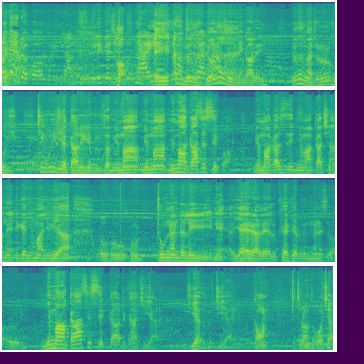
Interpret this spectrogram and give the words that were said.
ဟုတ်တယ်တော့ကောကိုဒါကိုမျိုးလေးပြောချင်ဟုတ်တယ်အများကြီးအေးအဲ့ဒါပြောချင်ပြောတဲ့ကလေပြောတဲ့ကကျွန်တော်တို့ဟိုကြည့်ဘူးနေချက်ကားလေးတွေပြီးတော့မြန်မာမြန်မာမြန်မာကားစစ်စစ်ကွာမြန်မာကားစစ်စစ်မြန်မာကားချန်နဲ့တကယ်မြန်မာရိုးရဟိုဟိုဟိုထုံနှန်းတလေးတွေနဲ့ရဲရတာလည်းအဲ့လိုခက်ခက်ပဲမနဲ့ဆိုတော့ဟိုမြန်မာကားစစ်စစ်ကားတကားကြည့်ရတာကြည့်ရတယ်လို့ကြည့်ရတယ်ကောင်းတယ်ကျွန်တော်သဘောကျတယ်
